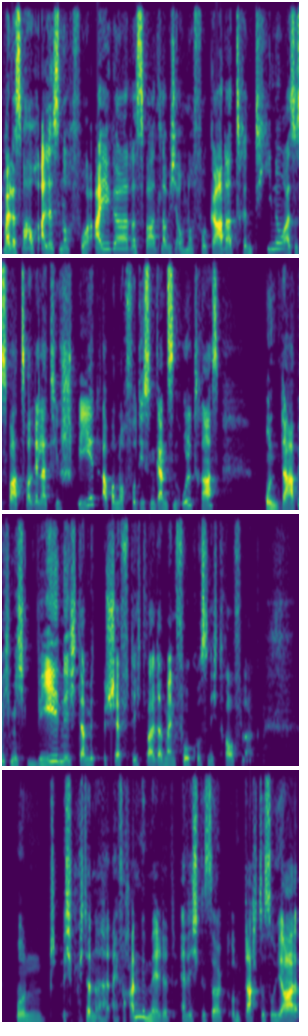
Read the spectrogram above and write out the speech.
Weil das war auch alles noch vor Eiger, das war, glaube ich, auch noch vor Garda Trentino. Also es war zwar relativ spät, aber noch vor diesen ganzen Ultras. Und da habe ich mich wenig damit beschäftigt, weil da mein Fokus nicht drauf lag. Und ich habe mich dann halt einfach angemeldet, ehrlich gesagt, und dachte so, ja,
